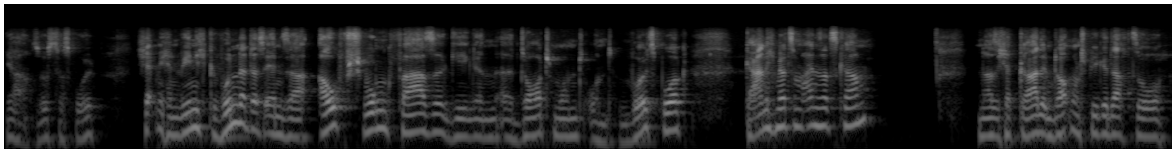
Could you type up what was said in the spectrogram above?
Ja, so ist das wohl. Ich habe mich ein wenig gewundert, dass er in dieser Aufschwungphase gegen äh, Dortmund und Wolfsburg gar nicht mehr zum Einsatz kam. Also ich habe gerade im Dortmund-Spiel gedacht, so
